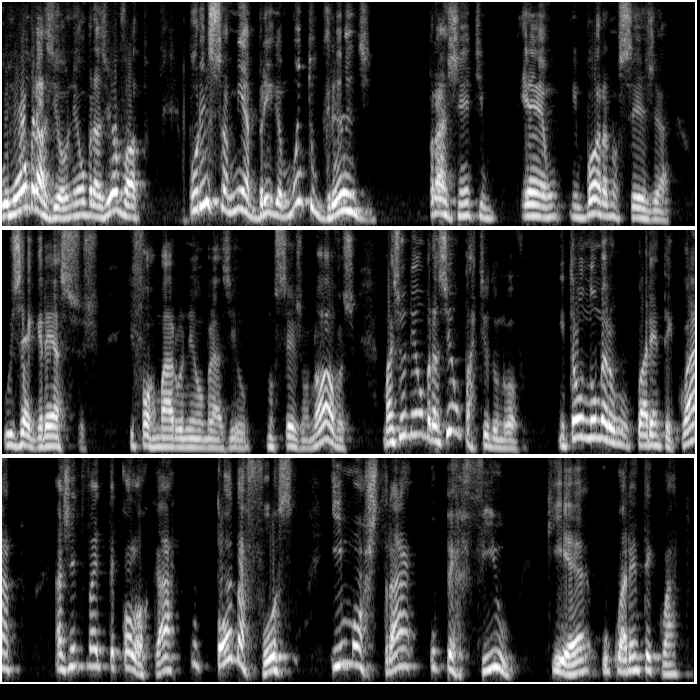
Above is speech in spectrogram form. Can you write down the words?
União Brasil. União Brasil eu voto. Por isso a minha briga muito grande para a gente, é, embora não seja os egressos que formaram União Brasil não sejam novos, mas União Brasil é um partido novo. Então, o número 44, a gente vai ter que colocar com toda a força e mostrar o perfil que é o 44,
